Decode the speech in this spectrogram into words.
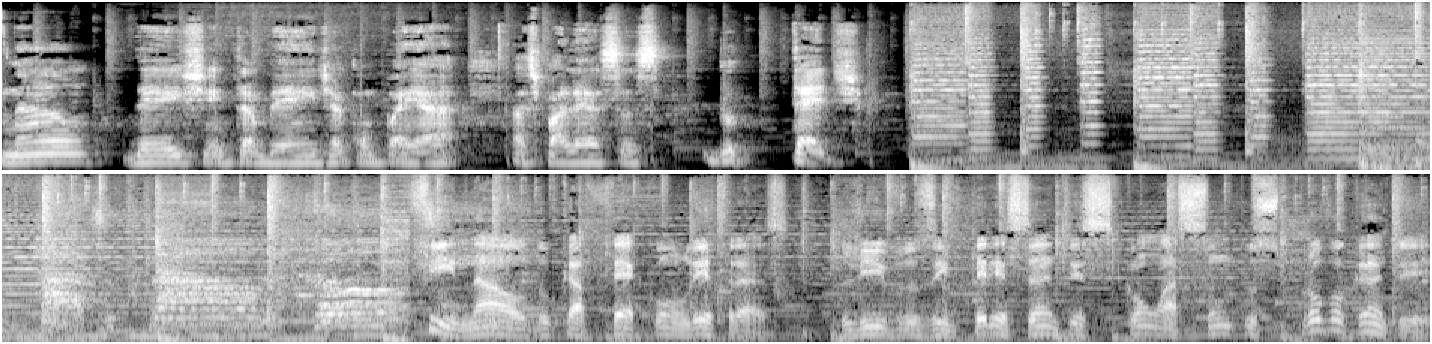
não deixem também de acompanhar as palestras do TED. Final do Café com Letras. Livros interessantes com assuntos provocantes.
